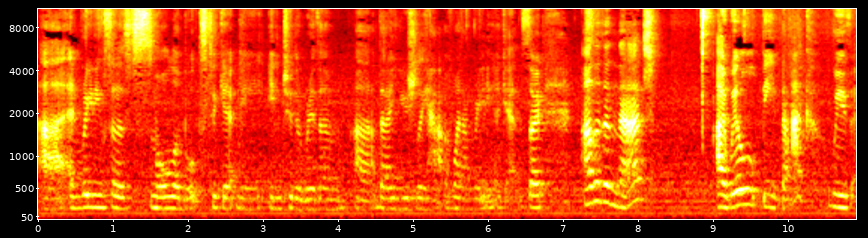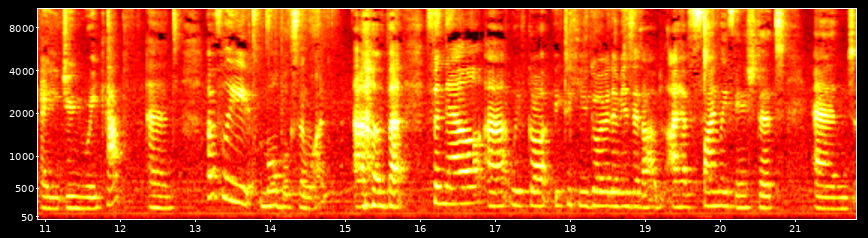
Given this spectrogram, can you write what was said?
uh, and reading sort of smaller books to get me into the rhythm uh, that I usually have when I'm reading again. So other than that, I will be back with a June recap and hopefully more books than one. Uh, but for now, uh, we've got Victor Hugo, Les Miserables. I have finally finished it and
